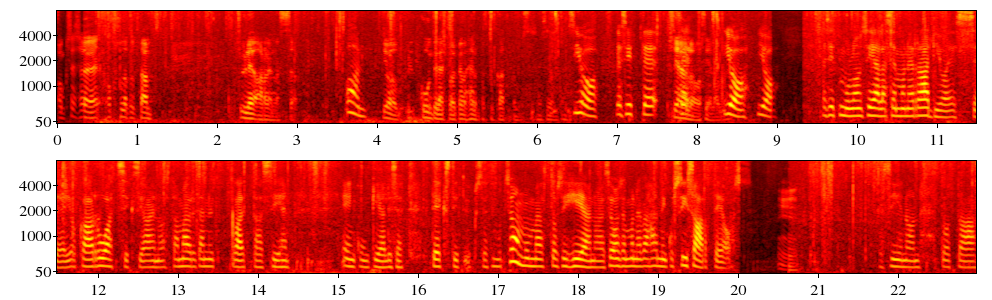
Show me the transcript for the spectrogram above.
Onko, se, se, onko sulla tota Yle Areenassa? On, Joo, kuuntelet voi käydä helposti katsomassa sen sieltä. joo. Ja sitten Siellä on siellä. vai? Joo, joo. Ja sitten mulla on siellä semmoinen radioessee, joka on ruotsiksi ainoastaan. Mä yritän nyt laittaa siihen enkunkieliset tekstitykset, mutta se on mun mielestä tosi hienoa ja se on semmoinen vähän niin kuin sisarteos. Mm. Ja siinä on tota,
